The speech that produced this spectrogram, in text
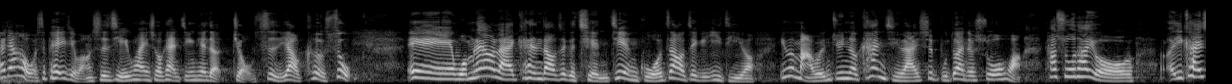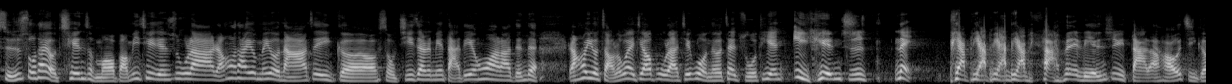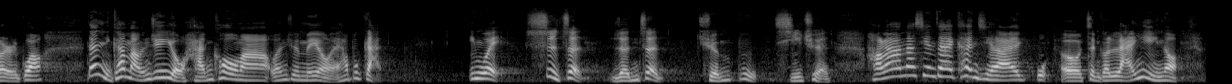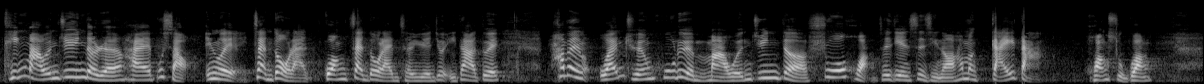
大家好，我是佩姐王诗琪，欢迎收看今天的九四要客诉。诶，我们要来看到这个浅见国造这个议题哦，因为马文君呢看起来是不断的说谎，他说他有一开始是说他有签什么保密切结书啦，然后他又没有拿这个手机在那边打电话啦等等，然后又找了外交部啦，结果呢在昨天一天之内 啪啪啪啪啪被连续打了好几个耳光，但你看马文君有含扣吗？完全没有哎，他不敢。因为市政、人政全部齐全。好啦，那现在看起来，我呃整个蓝营呢，挺马文君的人还不少，因为战斗蓝光战斗蓝成员就一大堆，他们完全忽略马文君的说谎这件事情哦，他们改打黄曙光。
